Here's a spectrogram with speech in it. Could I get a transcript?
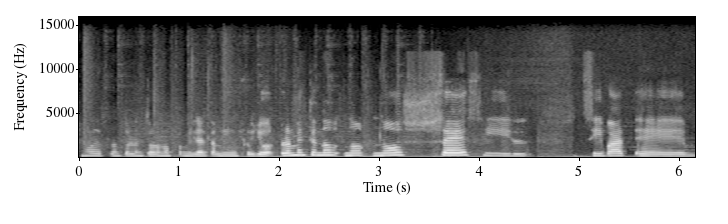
¿no? De pronto el entorno familiar también influyó. Realmente no, no, no sé si, si va el,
